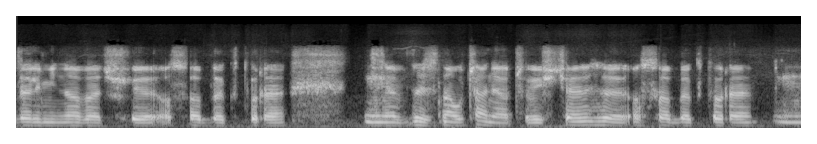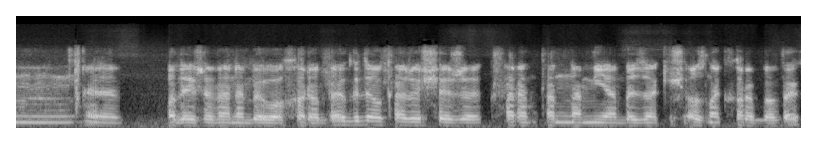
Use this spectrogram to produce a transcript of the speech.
wyeliminować e, osoby, które mm, z nauczania oczywiście, e, osoby, które mm, e, podejrzewane było chorobę. Gdy okaże się, że kwarantanna mija bez jakichś oznak chorobowych,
